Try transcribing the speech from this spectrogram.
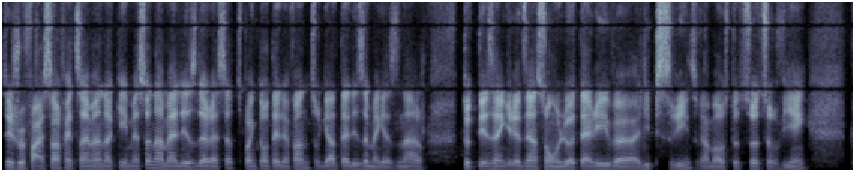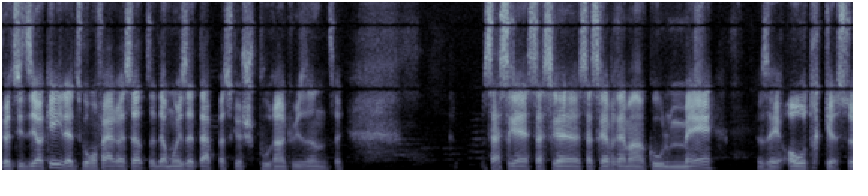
sais, je veux faire ça en fin de semaine. OK, mets ça dans ma liste de recettes. Tu prends ton téléphone, tu regardes ta liste de magasinage. Tous tes ingrédients sont là. Tu arrives euh, à l'épicerie, tu ramasses tout ça, tu reviens. Puis là, tu dis, OK, let's go, on fait la recette. Donne-moi les étapes parce que je suis pourri en cuisine. Ça serait, ça, serait, ça serait vraiment cool. Mais autre que ça,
